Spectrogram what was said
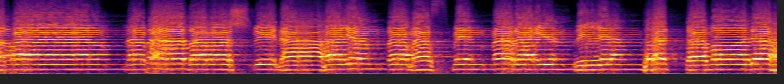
अपादमश्विनाहयन्तमस्मिन्नर इन्द्रियम् धत्तमोजः।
